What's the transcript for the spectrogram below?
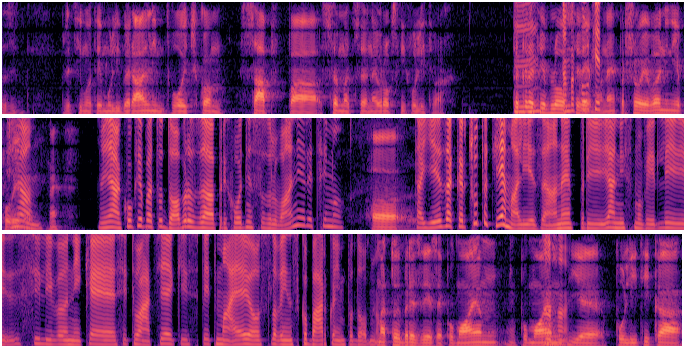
z recimo temu liberalnim dvojčkom SAP pa SMC na evropskih volitvah. Takrat mm -hmm. je bilo vse, vemo, je... prišel je ven in je povedal. Ja. Ja, kako je pa to dobro za prihodnje sodelovanje? Recimo? Ta jeza, ker čutiti je malo jeza, ne? Pri, ja, nismo vedeli, sili v neke situacije, ki spet majajo slovensko barko in podobno. Ma to je brez veze. Po mojem, po mojem je politika,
